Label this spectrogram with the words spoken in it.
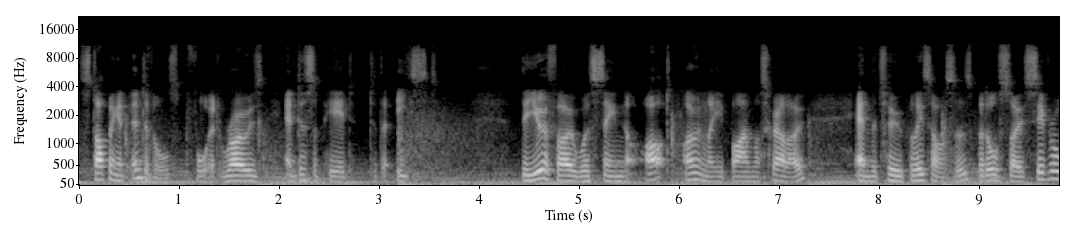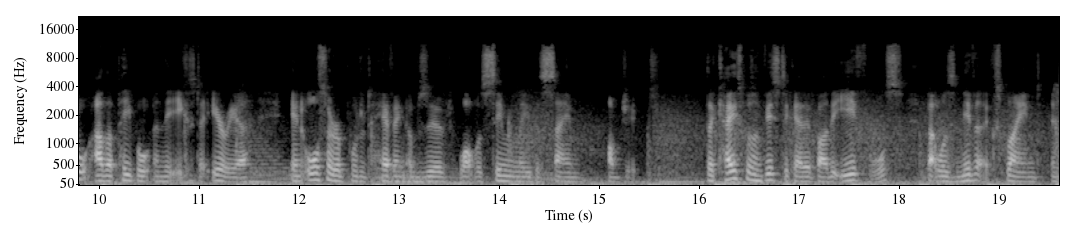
stopping at intervals before it rose and disappeared to the east. The UFO was seen not only by Moscrello and the two police officers, but also several other people in the Exeter area, and also reported having observed what was seemingly the same object. The case was investigated by the Air Force, but was never explained in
